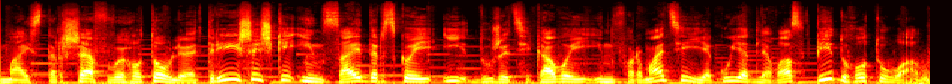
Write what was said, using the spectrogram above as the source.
майстер-шеф виготовлює трішечки інсайдерської і дуже цікавої інформації, яку я для вас підготував.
